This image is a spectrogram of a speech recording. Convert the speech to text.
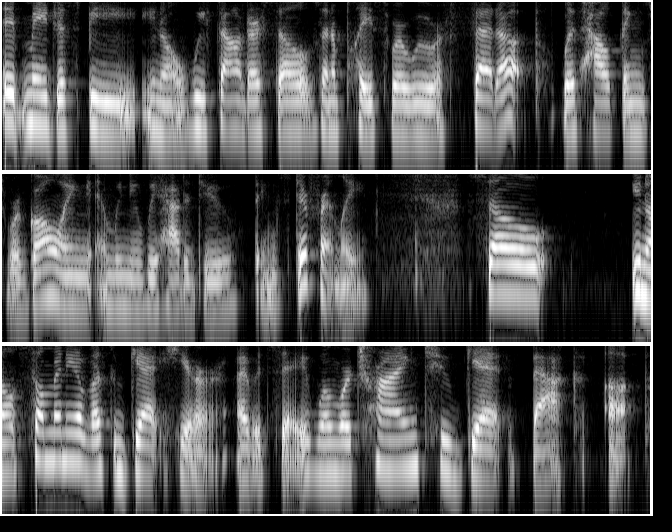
it may just be, you know, we found ourselves in a place where we were fed up with how things were going and we knew we had to do things differently. So, you know, so many of us get here, I would say, when we're trying to get back up.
